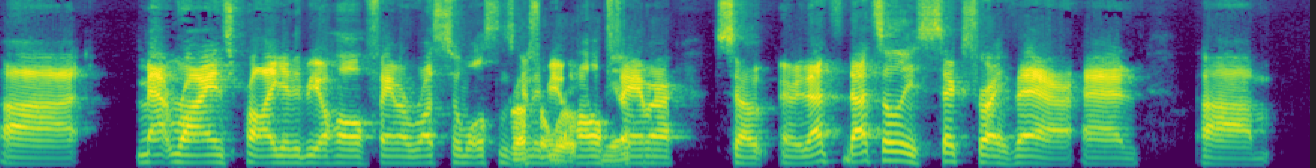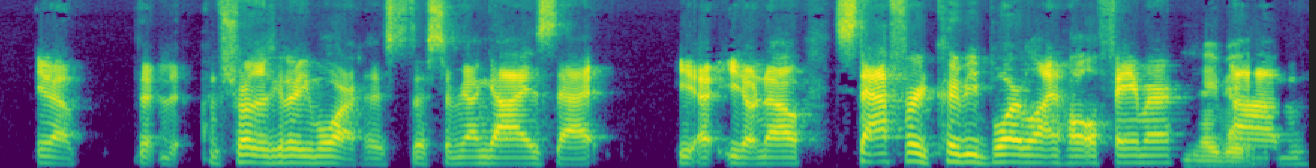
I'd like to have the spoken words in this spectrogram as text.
Uh, Matt Ryan's probably going to be a Hall of Famer. Russell Wilson's going to be a Hall of. Famer. So I mean, that's that's only six right there, and um, you know, th- th- I'm sure there's going to be more. There's there's some young guys that you, you don't know. Stafford could be borderline Hall of Famer. Maybe um,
